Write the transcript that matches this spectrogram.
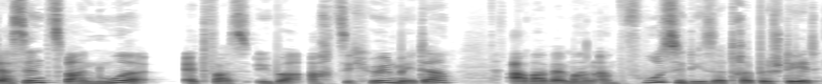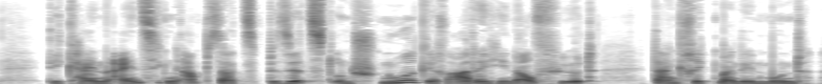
Das sind zwar nur etwas über 80 Höhenmeter, aber wenn man am Fuße dieser Treppe steht, die keinen einzigen Absatz besitzt und schnurgerade hinaufführt, dann kriegt man den Mund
